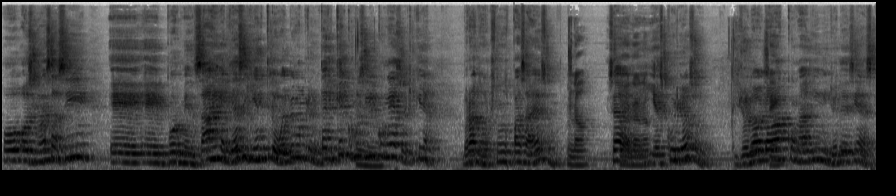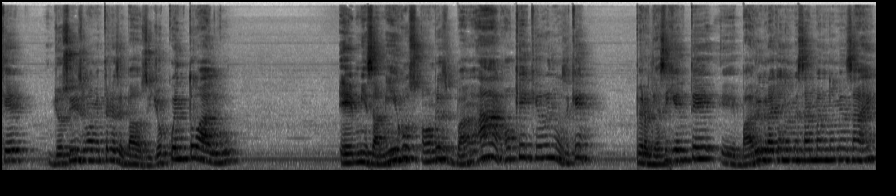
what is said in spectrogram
o, o si no es así, eh, eh, por mensaje, al día siguiente le vuelven a preguntar, ¿y qué? ¿Cómo sigue con eso? Aquí ya. Bro, a nosotros no nos pasa eso. No. O sea, no, no, no. y es curioso. Yo lo hablaba con alguien y yo le decía, es que yo soy sumamente reservado. Si yo cuento algo, eh, mis amigos hombres van, ah, ok, qué bueno, no sé qué. Pero al día siguiente, eh, Varo y Brian no me están mandando un mensaje,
